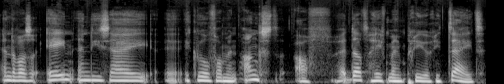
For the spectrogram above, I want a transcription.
En er was er één en die zei: eh, Ik wil van mijn angst af. Dat heeft mijn prioriteit.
